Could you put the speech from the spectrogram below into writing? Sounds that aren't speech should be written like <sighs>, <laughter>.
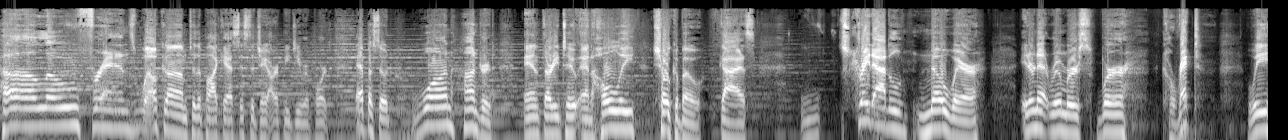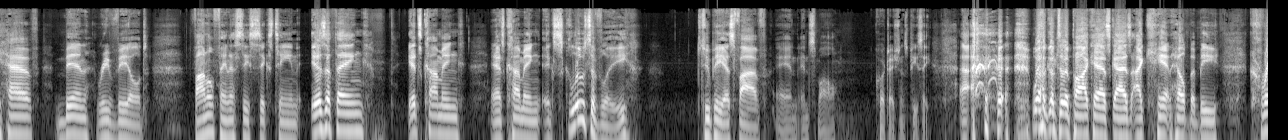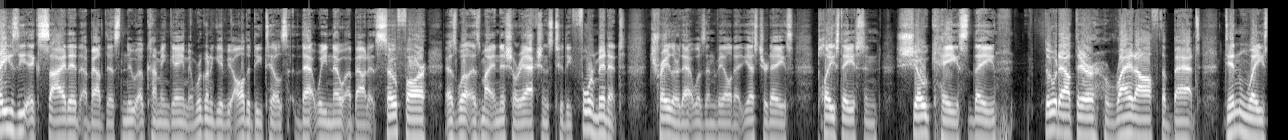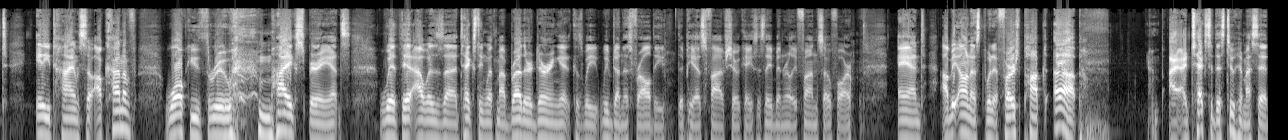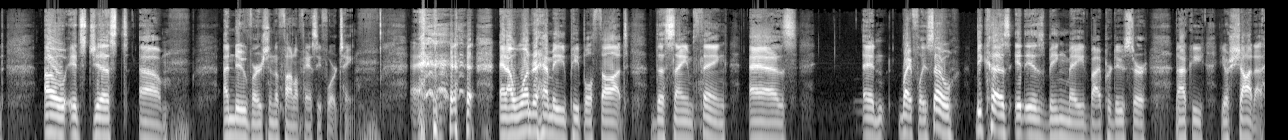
Hello, friends. Welcome to the podcast. It's the JRPG Report, episode 132. And holy chocobo, guys. Straight out of nowhere, internet rumors were correct. We have been revealed. Final Fantasy 16 is a thing. It's coming, and it's coming exclusively to PS5 and in small quotations PC. Uh, <laughs> welcome to the podcast, guys. I can't help but be crazy excited about this new upcoming game, and we're going to give you all the details that we know about it so far, as well as my initial reactions to the four minute trailer that was unveiled at yesterday's PlayStation showcase. They <laughs> threw it out there right off the bat, didn't waste any time. So I'll kind of walk you through <laughs> my experience with it. I was uh, texting with my brother during it because we we've done this for all the the PS5 showcases. They've been really fun so far. And I'll be honest, when it first popped up, I, I texted this to him. I said, "Oh, it's just." Um, a new version of Final Fantasy 14. <laughs> and I wonder how many people thought the same thing as, and rightfully so, because it is being made by producer Naoki Yoshida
